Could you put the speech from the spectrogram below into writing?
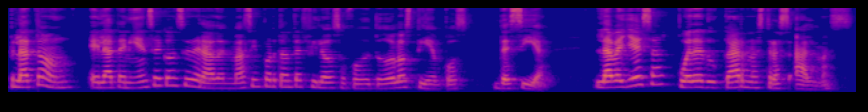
Platón, el ateniense considerado el más importante filósofo de todos los tiempos, decía, la belleza puede educar nuestras almas.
